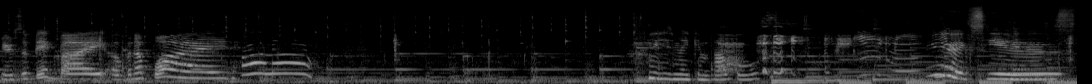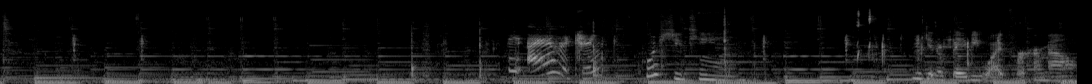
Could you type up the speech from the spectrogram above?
Here's a big bite. Open up wide. Oh no! He's making bubbles. Excuse me. You're excused. May I have a drink? Of course you can. Let me get a baby wipe for her mouth.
